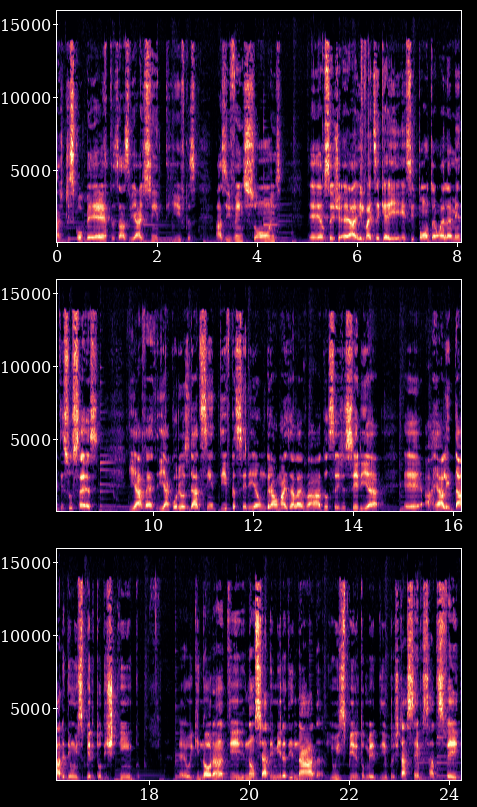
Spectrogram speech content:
as descobertas, as viagens científicas, as invenções. É, ou seja, é, ele vai dizer que aí esse ponto é um elemento de sucesso. E a, e a curiosidade científica seria um grau mais elevado, ou seja, seria é, a realidade de um espírito distinto. É, o ignorante não se admira de nada e o espírito medíocre está sempre satisfeito.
